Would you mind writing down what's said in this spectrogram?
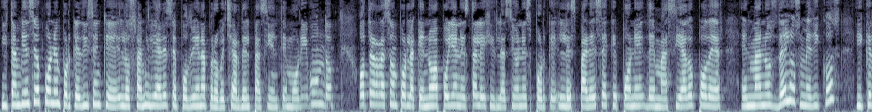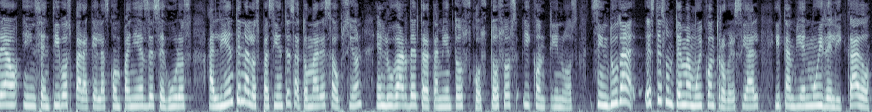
Y también se oponen porque dicen que los familiares se podrían aprovechar del paciente moribundo. Otra razón por la que no apoyan esta legislación es porque les parece que pone demasiado poder en manos de los médicos y crea incentivos para que las compañías de seguros alienten a los pacientes a tomar esa opción en lugar de tratamientos costosos y continuos. Sin duda, este es un tema muy controversial y también muy delicado.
